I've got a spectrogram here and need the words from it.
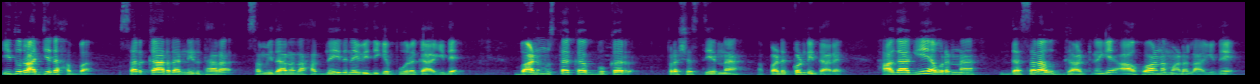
ಇದು ರಾಜ್ಯದ ಹಬ್ಬ. ಸರ್ಕಾರದ ನಿರ್ಧಾರ ಸಂವಿಧಾನದ ಹದಿನೈದನೇ ವಿಧಿಗೆ ಪೂರಕ ಆಗಿದೆ. ಬಾಣುಮುಸ್ತಕ ಬುಕರ್ ಪ್ರಶಸ್ತಿಯನ್ನು ಪಡ್ಕೊಂಡಿದ್ದಾರೆ. ಹಾಗಾಗಿಯೇ ಅವರನ್ನು ದಸರಾ ಉದ್ಘಾಟನೆಗೆ ಆಹ್ವಾನ ಮಾಡಲಾಗಿದೆ.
